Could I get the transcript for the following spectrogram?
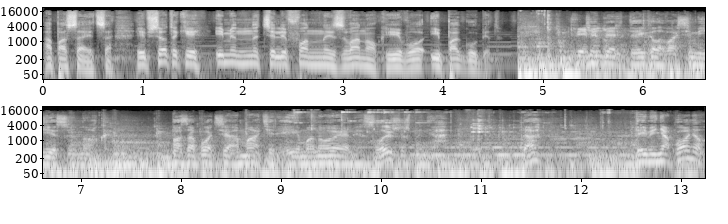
опасается. И все-таки именно телефонный звонок его и погубит. Две Теперь минуты. ты глава семьи, сынок. Позаботься о матери и Эммануэле. Слышишь меня? Да? Ты меня понял?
